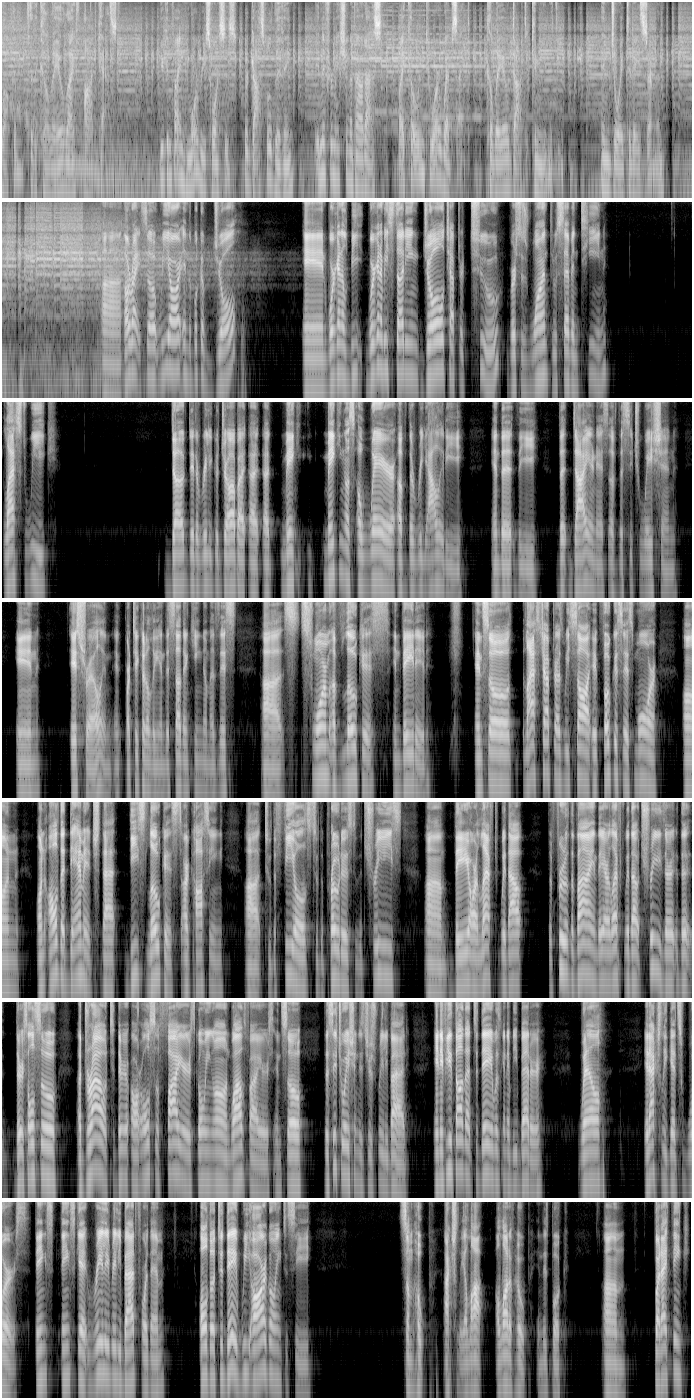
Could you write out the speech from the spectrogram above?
Welcome to the Kaleo Life Podcast. You can find more resources for gospel living and information about us by going to our website, kaleo.community. Enjoy today's sermon. Uh, all right, so we are in the book of Joel, and we're gonna be we're gonna be studying Joel chapter two, verses one through seventeen. Last week, Doug did a really good job at, at, at make, making us aware of the reality and the the the direness of the situation in Israel, and, and particularly in the southern kingdom, as this uh, swarm of locusts invaded. And so, last chapter, as we saw, it focuses more on, on all the damage that these locusts are causing uh, to the fields, to the produce, to the trees. Um, they are left without the fruit of the vine. They are left without trees. There, the, there's also a drought. There are also fires going on, wildfires. And so the situation is just really bad. And if you thought that today was going to be better, well, it actually gets worse. Things, things get really, really bad for them. Although today we are going to see some hope, actually, a lot, a lot of hope in this book. Um, but I think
